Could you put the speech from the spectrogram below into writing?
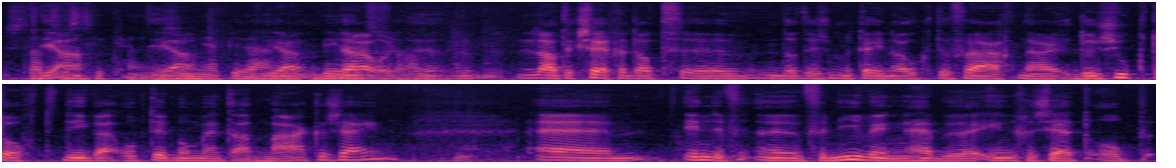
statistiek gaan ja, zien? Heb je daar ja, een beeld nou, van? Uh, laat ik zeggen, dat, uh, dat is meteen ook de vraag naar de zoektocht die wij op dit moment aan het maken zijn. Uh, in de uh, vernieuwing hebben we ingezet op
